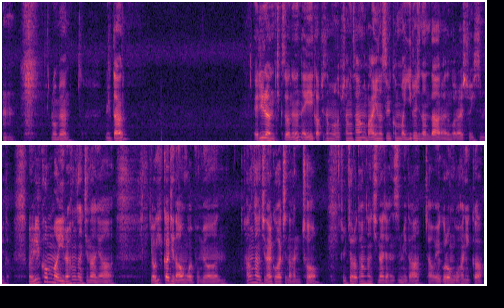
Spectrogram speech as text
그러면 일단 L이라는 직선은 A의 값에 상관없이 항상 마이너스 1,2를 지난다라는 걸 알 수 있습니다. 그럼 1,2를 항상 지나냐? 여기까지 나온 걸 보면 항상 지날 것 같지는 않죠. 실제로도 항상 지나지 않습니다. 자, 왜 그런 거 하니까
